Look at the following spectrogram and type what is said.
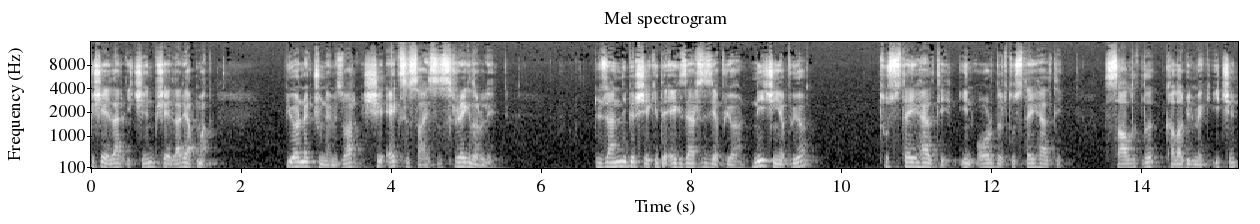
bir şeyler için bir şeyler yapmak. Bir örnek cümlemiz var. She exercises regularly. Düzenli bir şekilde egzersiz yapıyor. Niçin yapıyor? To stay healthy. In order to stay healthy. Sağlıklı kalabilmek için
